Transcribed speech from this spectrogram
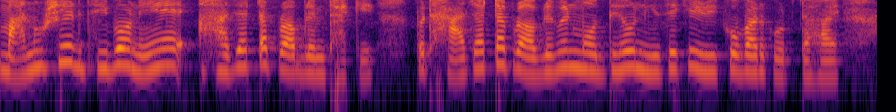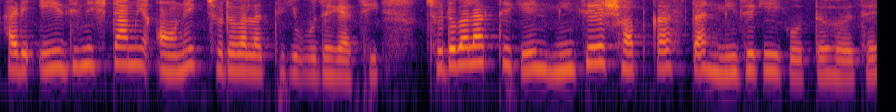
মানুষের জীবনে হাজারটা প্রবলেম থাকে। বাট হাজারটা প্রবলেমের মধ্যেও নিজেকে রিকভার করতে হয়। আর এই জিনিসটা আমি অনেক ছোটোবেলার থেকে বুঝে গেছি। ছোটোবেলার থেকে নিজের সব কাজটা নিজেকেই করতে হয়েছে।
